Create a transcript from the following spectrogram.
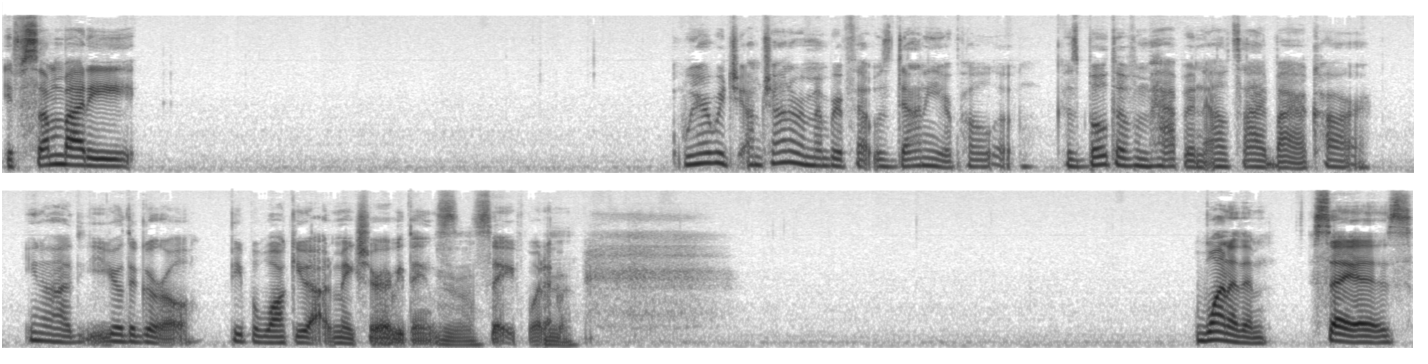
if somebody, where would you? I'm trying to remember if that was Donnie or Polow, because both of them happened outside by a car. You know, you're the girl. People walk you out and make sure everything's safe, whatever. One of them says,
